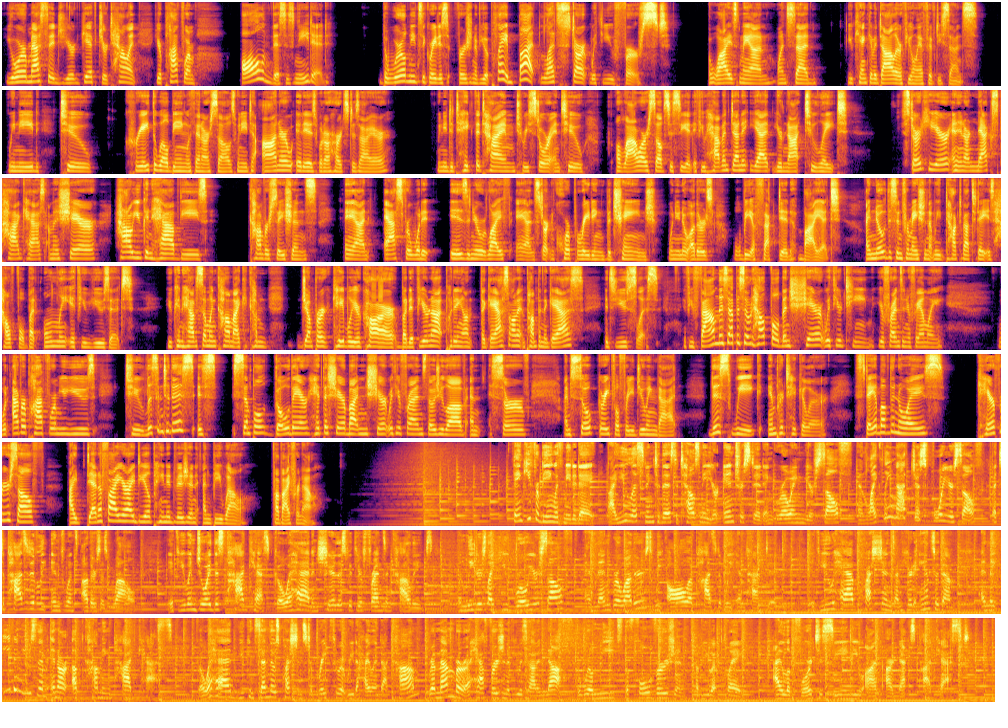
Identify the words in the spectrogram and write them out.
Your message, your gift, your talent, your platform, all of this is needed. The world needs the greatest version of you at play, but let's start with you first. A wise man once said, you can't give a dollar if you only have 50 cents. We need to create the well being within ourselves. We need to honor it is what our hearts desire. We need to take the time to restore and to allow ourselves to see it. If you haven't done it yet, you're not too late. Start here. And in our next podcast, I'm going to share how you can have these conversations and ask for what it is in your life and start incorporating the change when you know others will be affected by it. I know this information that we talked about today is helpful, but only if you use it. You can have someone come, I can come jumper cable your car, but if you're not putting on the gas on it and pumping the gas, it's useless. If you found this episode helpful, then share it with your team, your friends and your family. Whatever platform you use to listen to this is simple. Go there, hit the share button, share it with your friends, those you love and serve. I'm so grateful for you doing that. This week in particular, stay above the noise, care for yourself, identify your ideal painted vision and be well. Bye bye for now. Thank you for being with me today. By you listening to this, it tells me you're interested in growing yourself and likely not just for yourself, but to positively influence others as well. If you enjoyed this podcast, go ahead and share this with your friends and colleagues. When leaders like you grow yourself and then grow others, we all are positively impacted. If you have questions, I'm here to answer them and may even use them in our upcoming podcasts. Go ahead, you can send those questions to breakthrough at ritahyland.com. Remember, a half version of you is not enough. The world needs the full version of you at play. I look forward to seeing you on our next podcast.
